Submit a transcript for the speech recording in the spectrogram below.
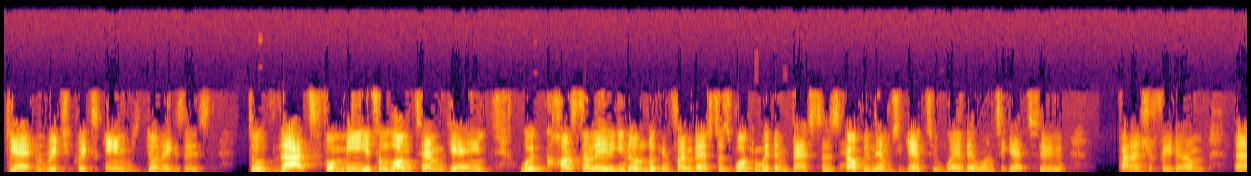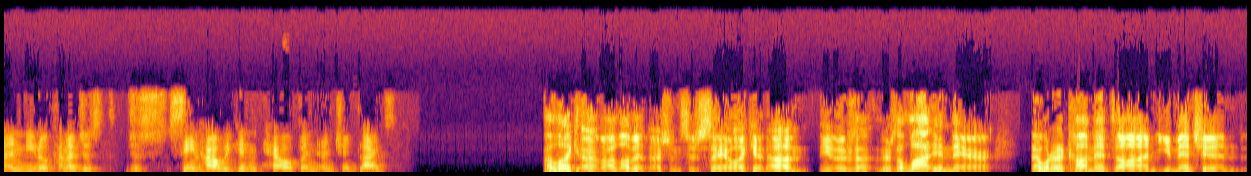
Get rich quick schemes don't exist. So that's for me, it's a long-term game. We're constantly, you know, looking for investors, working with investors, helping them to get to where they want to get to financial freedom and you know kind of just just seeing how we can help and, and change lives. I like uh, i love it. I shouldn't just say i like it. Um you know there's a there's a lot in there. And i wanted to comment on you mentioned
